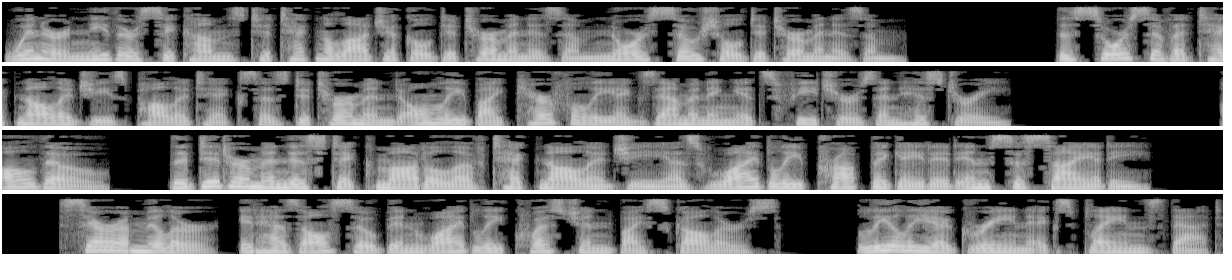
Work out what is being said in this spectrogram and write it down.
Winner neither succumbs to technological determinism nor social determinism. The source of a technology's politics is determined only by carefully examining its features and history. Although the deterministic model of technology is widely propagated in society. Sarah Miller, it has also been widely questioned by scholars. Lelia Green explains that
